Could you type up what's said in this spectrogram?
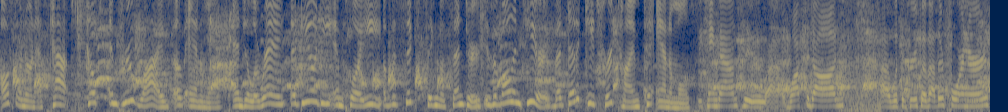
also known as KAPS, helps improve lives of animals. Angela Ray, a DoD employee of the 6th Signal Center, is a volunteer that dedicates her time to animals. We came down to uh, walk the dogs uh, with a group of other foreigners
